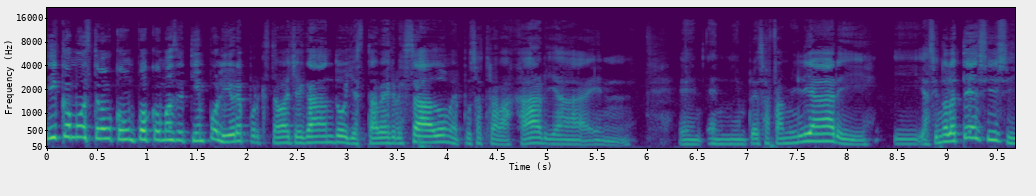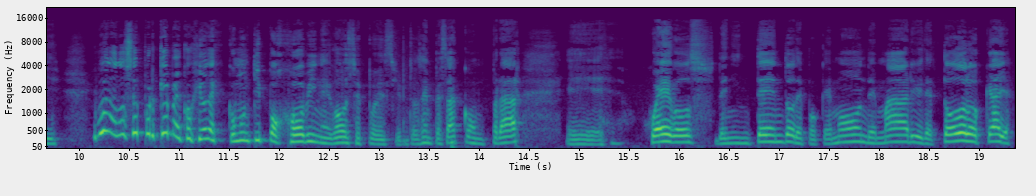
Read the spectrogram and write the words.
Y como estaba con un poco más de tiempo libre porque estaba llegando, ya estaba egresado, me puse a trabajar ya en, en, mi empresa familiar y, haciendo la tesis. Y, bueno, no sé por qué me cogió de, como un tipo hobby negocio, se puede decir. Entonces empecé a comprar eh, juegos de Nintendo, de Pokémon, de Mario y de todo lo que haya.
